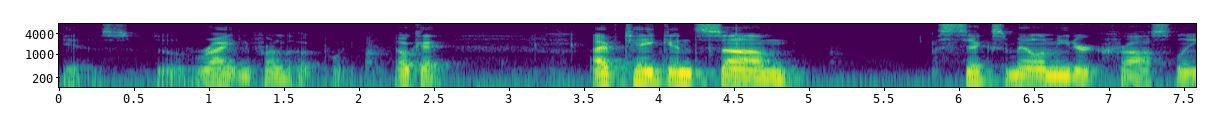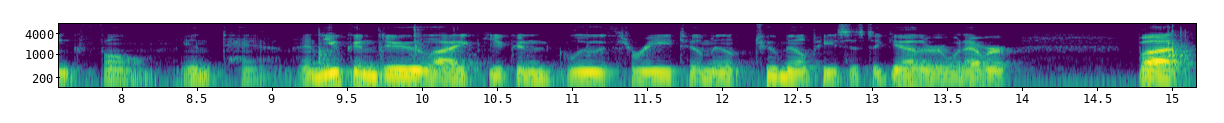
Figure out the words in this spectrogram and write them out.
is. So right in front of the hook point. Okay, I've taken some six millimeter crosslink foam in tan. And you can do like, you can glue three two mil, two mil pieces together or whatever. But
